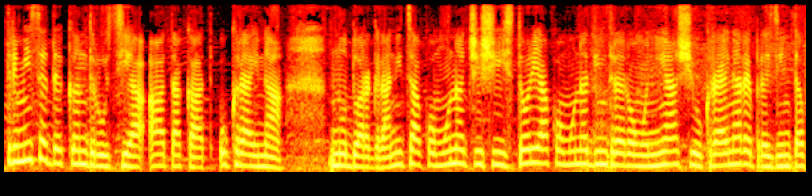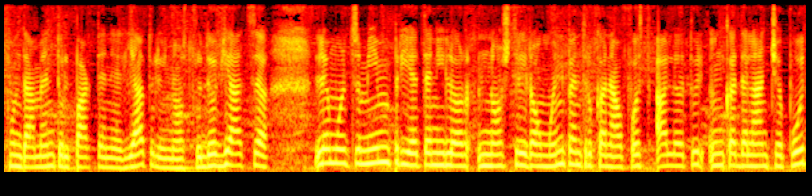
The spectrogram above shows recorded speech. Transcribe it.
trimise de când Rusia a atacat Ucraina. Nu doar granița comună, ci și istoria comună dintre România și Ucraina reprezintă fundamentul parteneriatului nostru de viață. Le mulțumim prietenilor noștri români pentru că ne-au fost alături încă încă de la început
